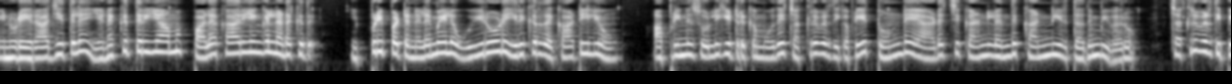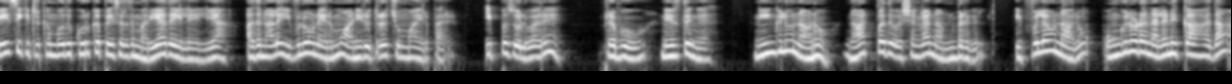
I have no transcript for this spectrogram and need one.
என்னுடைய ராஜ்யத்தில் எனக்கு தெரியாமல் பல காரியங்கள் நடக்குது. இப்படிப்பட்ட நிலைமையில உயிரோடு இருக்கிறத காட்டிலையும் அப்படின்னு சொல்லிக்கிட்டு இருக்கும் போதே சக்கரவர்த்திக்கு அப்படியே தொண்டையை அடைச்சு கண்ணிலேருந்து கண்ணீர் ததும்பி வரும். சக்கரவர்த்தி பேசிக்கிட்டு இருக்கும்போது குறுக்க பேசுறது மரியாதை இல்லை இல்லையா? அதனால இவ்வளோ நேரமும் அனிருத்ர சும்மா இருப்பார். இப்போ சொல்லுவார் பிரபு நிறுத்துங்க. நீங்களும் நானும் நாற்பது வருஷங்களா நண்பர்கள். இவ்வளவு நாளும் உங்களோட நலனுக்காக தான்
